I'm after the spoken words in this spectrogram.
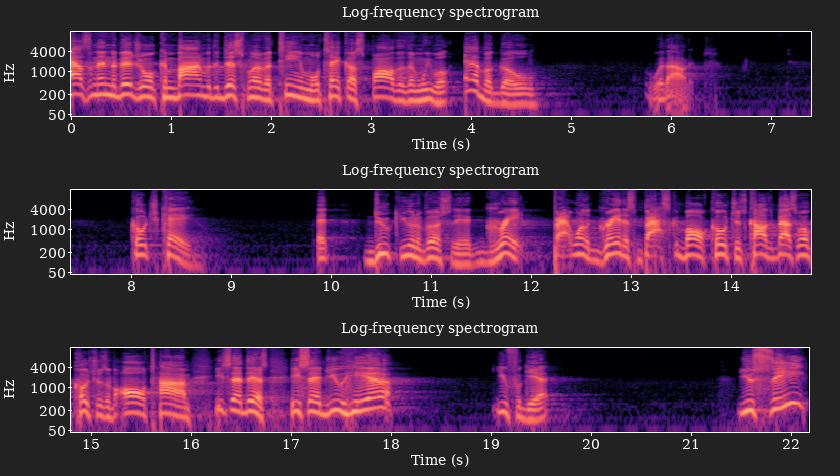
as an individual combined with the discipline of a team will take us farther than we will ever go without it. Coach K Duke University, a great one of the greatest basketball coaches, college basketball coaches of all time. He said this He said, You hear, you forget. You see,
